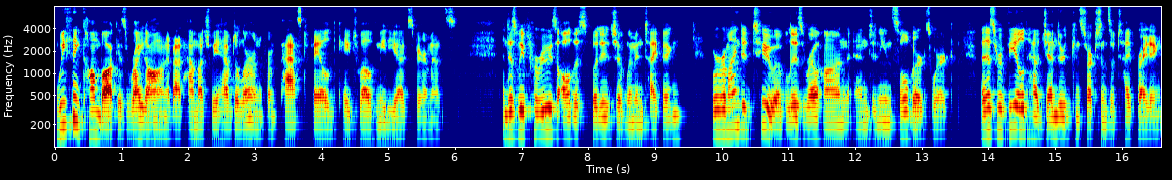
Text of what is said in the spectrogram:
We think Kalmbach is right on about how much we have to learn from past failed K-12 media experiments. And as we peruse all this footage of women typing, we're reminded too of Liz Rohan and Janine Solberg's work that has revealed how gendered constructions of typewriting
